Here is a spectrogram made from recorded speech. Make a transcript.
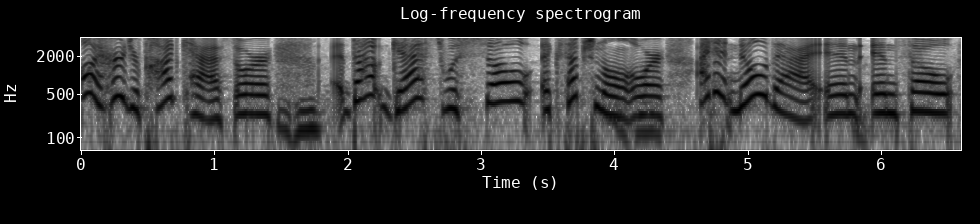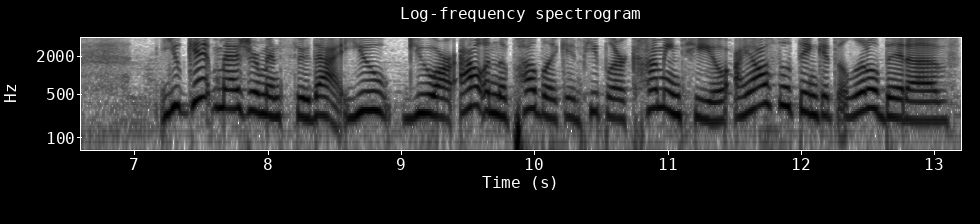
oh, I heard your podcast, or mm-hmm. that guest was so exceptional, mm-hmm. or I didn't know that. And, and so, you get measurements through that. You you are out in the public and people are coming to you. I also think it's a little bit of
